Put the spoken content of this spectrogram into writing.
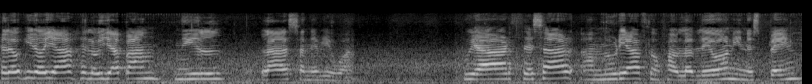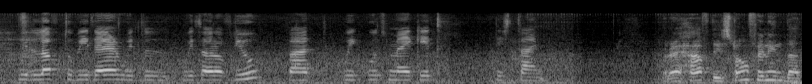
Hello Hiroya, hello Japan, Neil, Las and everyone. We are Cesar and Nuria from Fab Leon in Spain. We'd love to be there with, with all of you, but we could make it this time. But I have the strong feeling that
